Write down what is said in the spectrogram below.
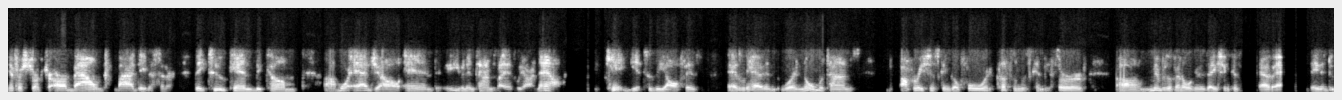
infrastructure are bound by a data center. They too can become uh, more agile, and even in times like as we are now, can't get to the office as we have in, were in normal times. Operations can go forward, customers can be served, um, members of an organization can have data and do.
